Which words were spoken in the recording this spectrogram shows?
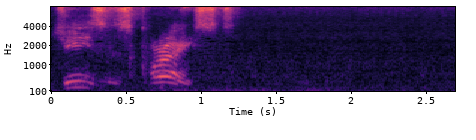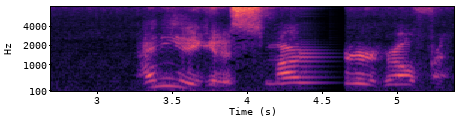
Jesus Christ. I need to get a smarter girlfriend.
